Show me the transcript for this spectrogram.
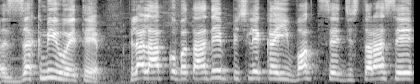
जख्मी हुए थे। फ़िलहाल आपको बता दें, पिछले कई वक्त से जिस तरह से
